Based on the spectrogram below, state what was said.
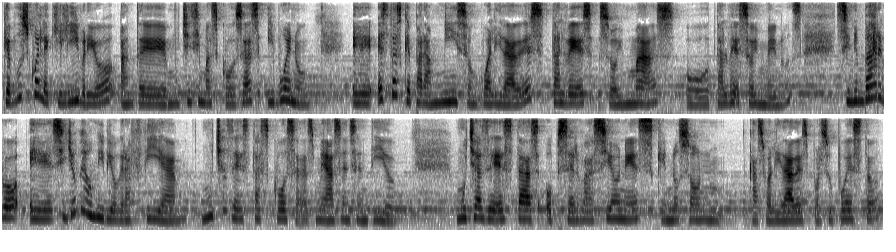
que busco el equilibrio ante muchísimas cosas y bueno, eh, estas que para mí son cualidades, tal vez soy más o tal vez soy menos. Sin embargo, eh, si yo veo mi biografía, muchas de estas cosas me hacen sentido. Muchas de estas observaciones, que no son casualidades, por supuesto,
